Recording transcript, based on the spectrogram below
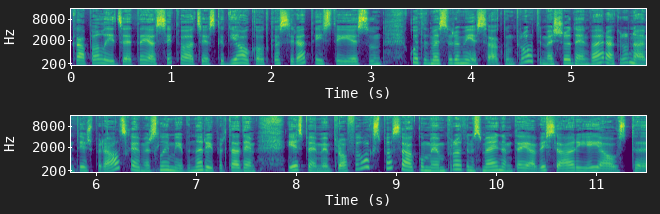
kā palīdzēt tajās situācijās, kad jau kaut kas ir attīstījies, un ko tad mēs varam iesākt. Un, proti, mēs šodien vairāk runājam tieši par Alzheimer slimību un arī par tādiem iespējamiem profilaks pasākumiem. Protams, mēģinam tajā visā arī iejaust e,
